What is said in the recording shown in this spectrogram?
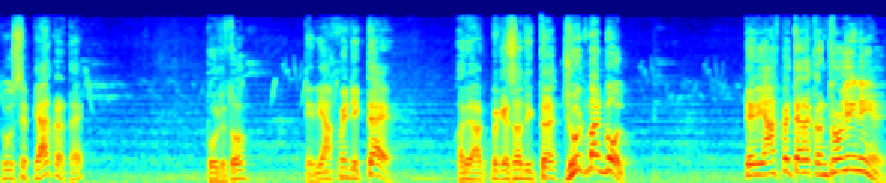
तू उससे प्यार करता है? बोले तो। तेरी आँख में दिखता है। अरे आँख में कैसा दिखता है? झूठ मत बोल। तेरी आँख पे तेरा कंट्रोल ही नहीं है।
